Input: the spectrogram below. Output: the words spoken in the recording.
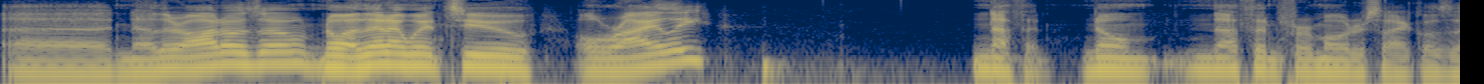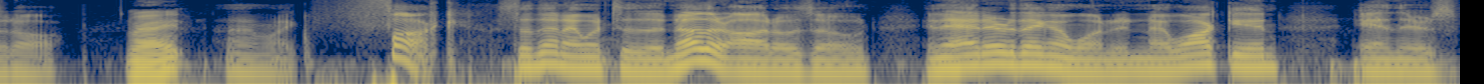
uh, another AutoZone. No, then I went to O'Reilly. Nothing. No, nothing for motorcycles at all. Right. I'm like, fuck. So then I went to another AutoZone, and they had everything I wanted. And I walk in, and there's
